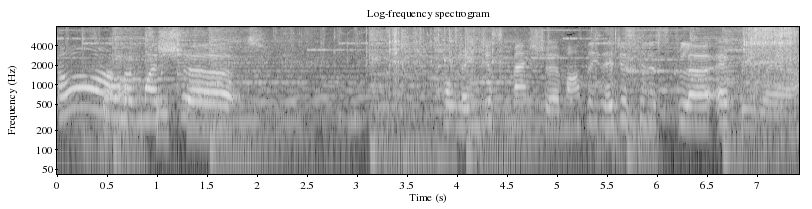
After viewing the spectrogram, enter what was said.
Oh, I love my Two shirt. Pauline, just mash them. I think they're just going to splurt everywhere.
